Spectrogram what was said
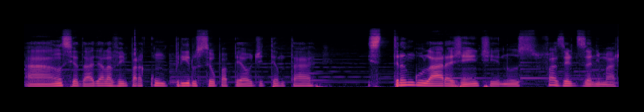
A ansiedade ela vem para cumprir o seu papel de tentar estrangular a gente e nos fazer desanimar.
